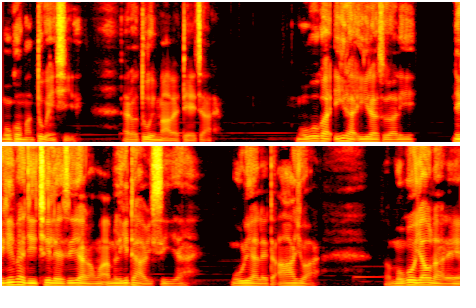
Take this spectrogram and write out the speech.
မိုးကုတ်မှာသူ့အိမ်ရှိတယ်အဲ့တော့သူ့အိမ်မှာပဲတဲကြတယ်မိုးကုတ်ကအေးတာအေးတာဆိုတာလေးနေကင်းဘက်ကြီးခြေလဲစီးရတော့မှအမလီတာပြီးစီးရမိုးတွေကလည်းတအားရွာ မိုးကုတ်ရောက်လာတဲ့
